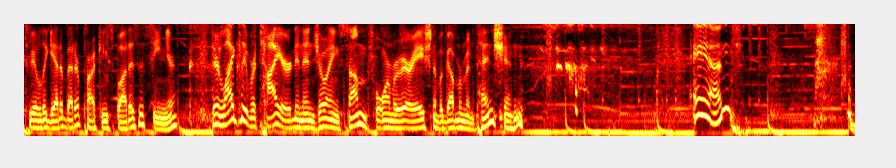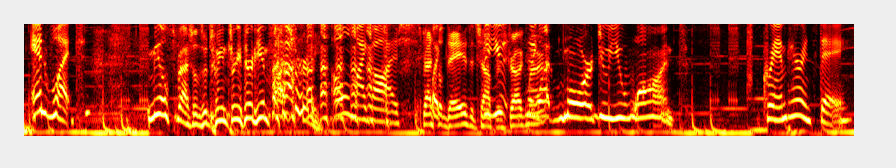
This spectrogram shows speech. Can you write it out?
to be able to get a better parking spot as a senior. They're likely retired and enjoying some form or variation of a government pension. and and what? Meal specials between 3.30 and 5.30. Oh my gosh. Special days at Shoppers you- Drug so Mart. what more do you want? Grandparents' Day.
